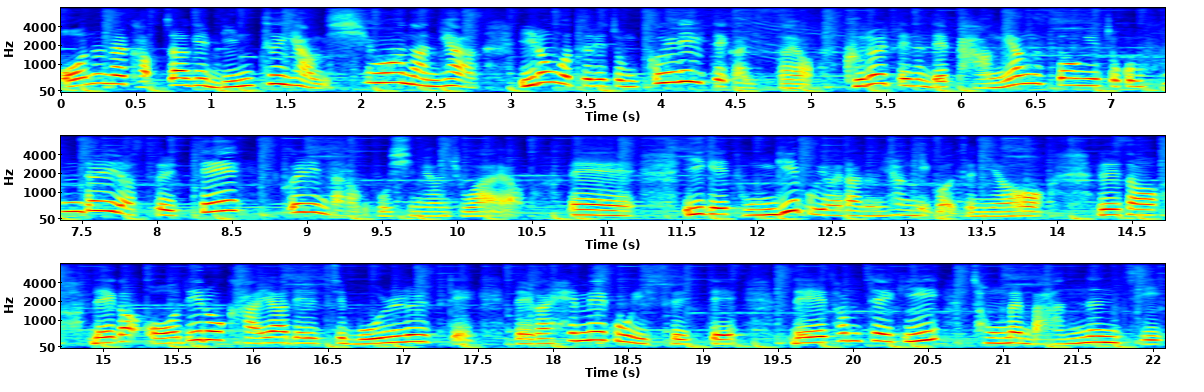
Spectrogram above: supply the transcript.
어느 날 갑자기 민트 향, 시원한 향, 이런 것들이 좀 끌릴 때가 있어요. 그럴 때는 내 방향성이 조금 흔들렸을 때 끌린다라고 보시면 좋아요. 네, 이게 동기부여라는 향이거든요. 그래서 내가 어디로 가야 될지 모를 때, 내가 헤매고 있을 때, 내 선택이 정말 맞는지,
